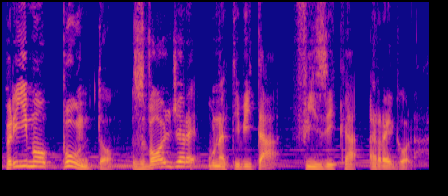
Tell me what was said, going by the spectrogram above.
Primo punto, svolgere un'attività fisica regolare.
